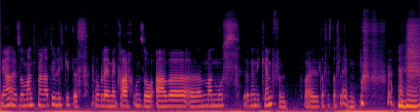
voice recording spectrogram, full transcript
Ja, also manchmal natürlich gibt es Probleme, Krach und so, aber man muss irgendwie kämpfen weil das ist das Leben. Mhm.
